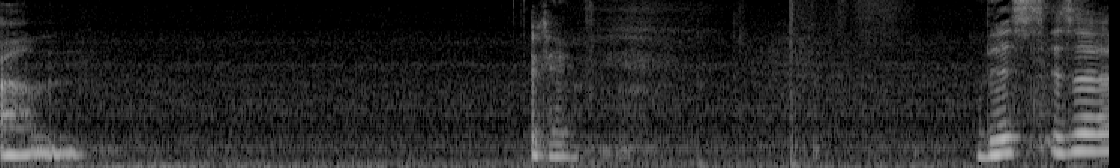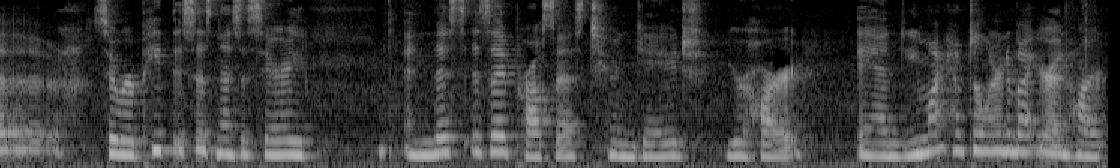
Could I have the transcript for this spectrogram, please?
Um, okay. This is a so repeat this as necessary, and this is a process to engage your heart. And you might have to learn about your own heart.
